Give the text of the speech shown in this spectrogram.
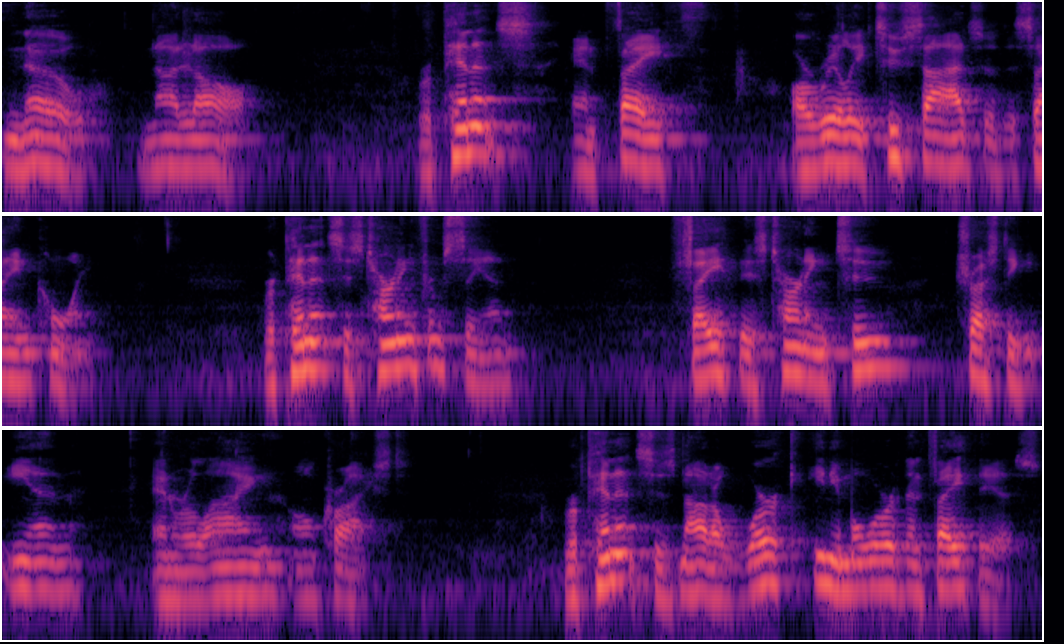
No, not at all. Repentance and faith are really two sides of the same coin. Repentance is turning from sin, faith is turning to, trusting in, and relying on Christ. Repentance is not a work any more than faith is.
